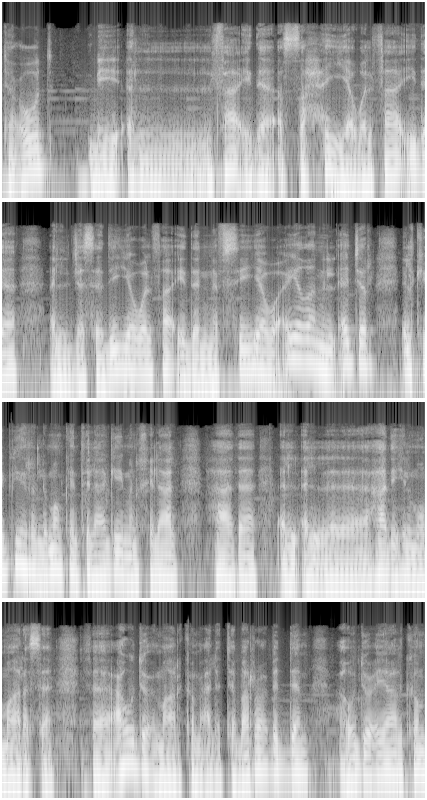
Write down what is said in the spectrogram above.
تعود بالفائدة الصحية والفائدة الجسدية والفائدة النفسية وأيضا الأجر الكبير اللي ممكن تلاقيه من خلال هذا ال ال هذه الممارسة. فعودوا إعماركم على التبرع بالدم عودوا عيالكم.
